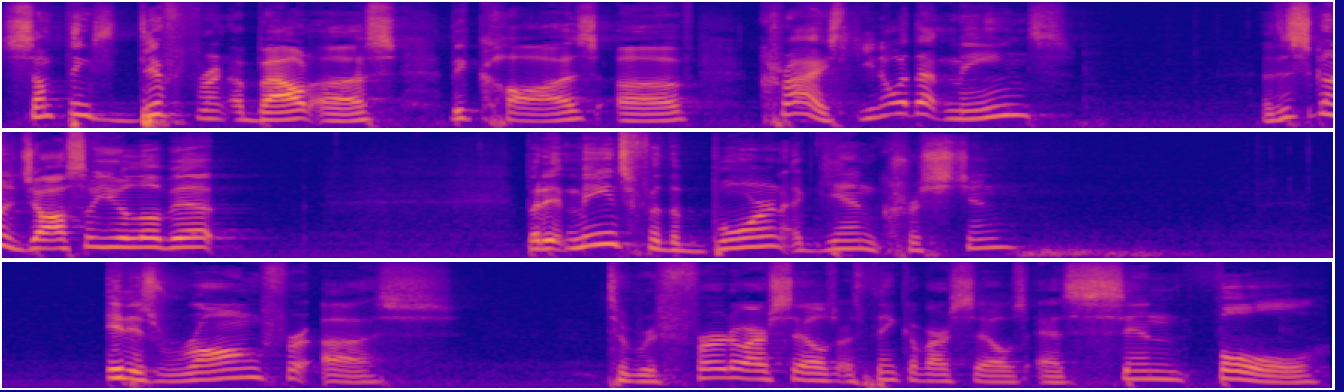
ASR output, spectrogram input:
Something's different about us because of Christ. You know what that means? Now, this is going to jostle you a little bit, but it means for the born again Christian, it is wrong for us to refer to ourselves or think of ourselves as sinful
